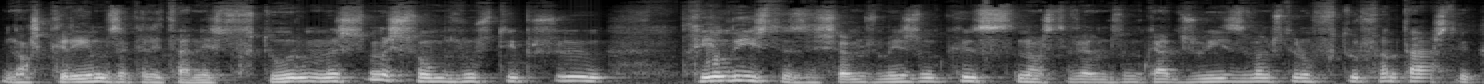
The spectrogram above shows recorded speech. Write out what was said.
nós queremos acreditar neste futuro, mas, mas somos uns tipos eh, realistas. Achamos mesmo que se nós tivermos um bocado de juízo, vamos ter um futuro fantástico.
